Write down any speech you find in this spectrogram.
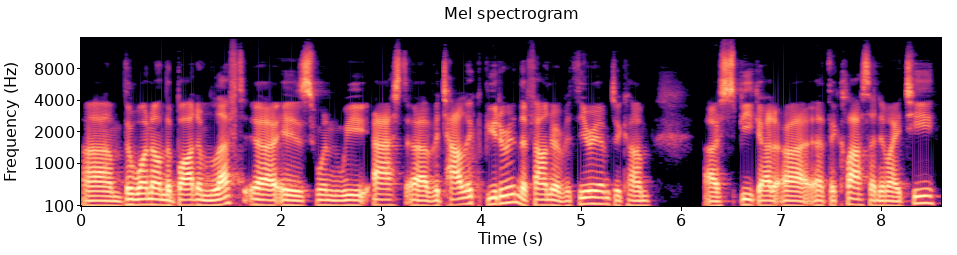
Um, the one on the bottom left uh, is when we asked uh, Vitalik Buterin, the founder of Ethereum, to come uh, speak at uh, at the class at MIT.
